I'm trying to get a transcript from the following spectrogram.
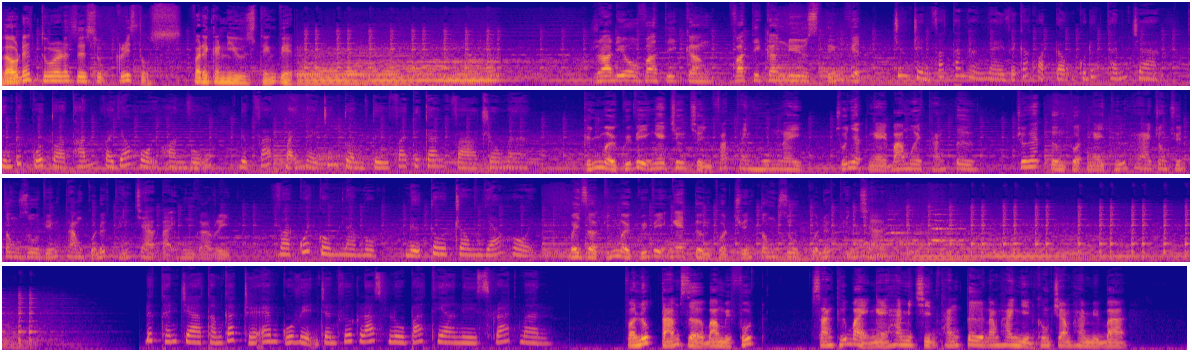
Laudetur Jesu Christus, Vatican News tiếng Việt. Radio Vatican, Vatican News tiếng Việt. Chương trình phát thanh hàng ngày về các hoạt động của Đức Thánh Cha, tin tức của Tòa Thánh và Giáo hội Hoàn Vũ được phát 7 ngày trên tuần từ Vatican và Roma. Kính mời quý vị nghe chương trình phát thanh hôm nay, Chủ nhật ngày 30 tháng 4, trước hết tường thuật ngày thứ hai trong chuyến tông du viếng thăm của Đức Thánh Cha tại Hungary. Và cuối cùng là mục Nữ tu trong giáo hội. Bây giờ kính mời quý vị nghe tường thuật chuyến tông du của Đức Thánh Cha. Đức Thánh Cha thăm các trẻ em của Viện Chân Phước Laszlo Bastiani Stratman. Vào lúc 8 giờ 30 phút, sáng thứ Bảy ngày 29 tháng 4 năm 2023,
